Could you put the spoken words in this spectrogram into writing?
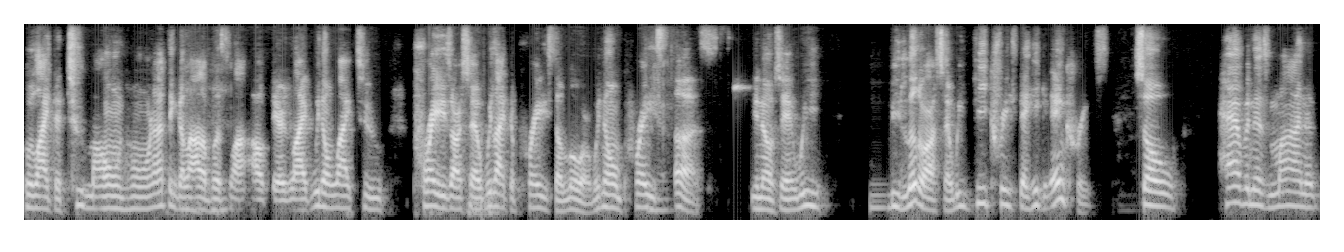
who like to toot my own horn. I think a lot of us mm-hmm. out there, like we don't like to praise ourselves. We like to praise the Lord. We don't praise yeah. us. You know what I'm saying? We belittle ourselves. We decrease that he can increase. So having this mind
